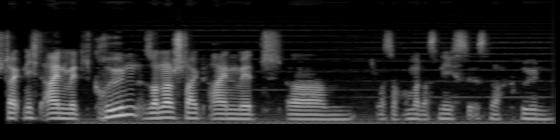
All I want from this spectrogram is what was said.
steigt nicht ein mit grün, sondern steigt ein mit ähm, was auch immer das nächste ist nach grün.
